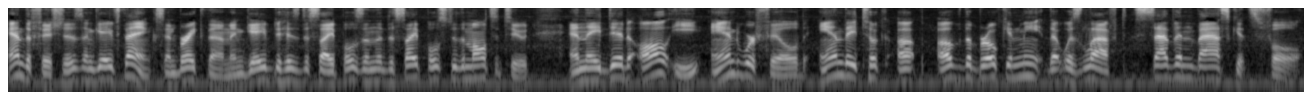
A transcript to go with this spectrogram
and the fishes, and gave thanks, and brake them, and gave to his disciples, and the disciples to the multitude. And they did all eat, and were filled, and they took up of the broken meat that was left seven baskets full.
